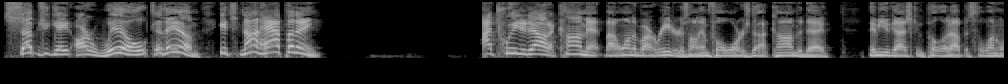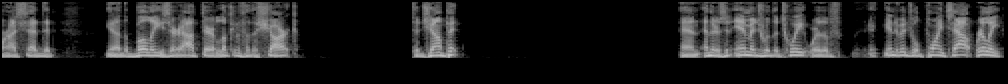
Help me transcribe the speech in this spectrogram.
subjugate our will to them. It's not happening. I tweeted out a comment by one of our readers on Infowars.com today Maybe you guys can pull it up. It's the one where I said that, you know, the bullies are out there looking for the shark to jump it. And, and there's an image with a tweet where the individual points out really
